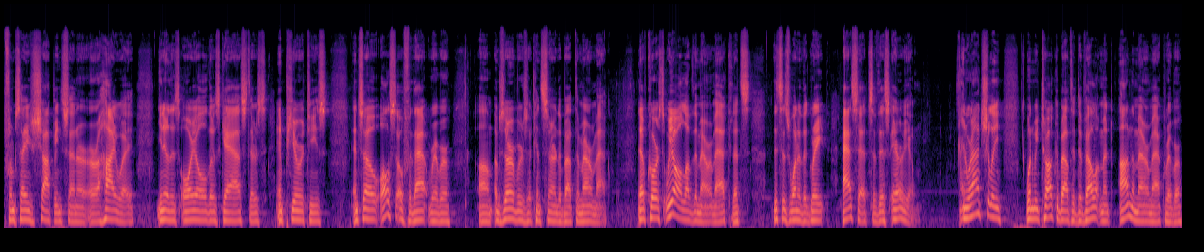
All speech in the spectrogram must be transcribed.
from, say, a shopping center or a highway. You know, there's oil, there's gas, there's impurities, and so also for that river, um, observers are concerned about the Merrimack. Now, of course, we all love the Merrimack. That's this is one of the great assets of this area, and we're actually when we talk about the development on the Merrimack River,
